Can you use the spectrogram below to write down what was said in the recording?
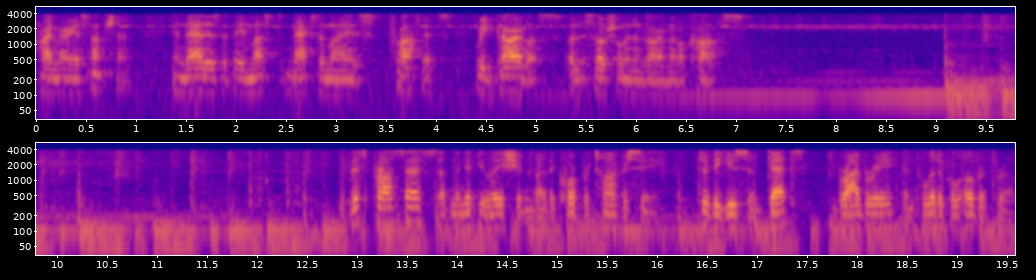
primary assumption, and that is that they must maximize profits regardless of the social and environmental costs. This process of manipulation by the corporatocracy through the use of debt, bribery, and political overthrow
